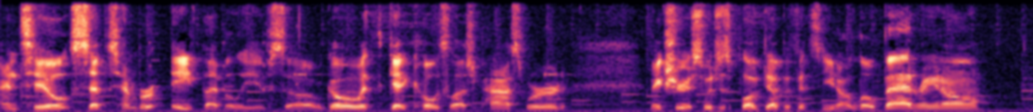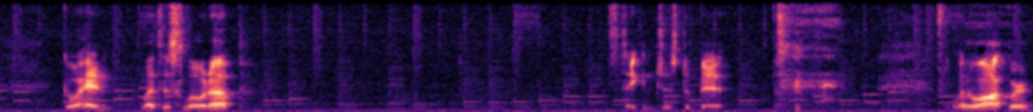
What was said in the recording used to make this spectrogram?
until September 8th, I believe. So, go with get code slash password, make sure your Switch is plugged up if it's, you know, low battery and all. Go ahead and let this load up. It's taking just a bit. it's a little awkward.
